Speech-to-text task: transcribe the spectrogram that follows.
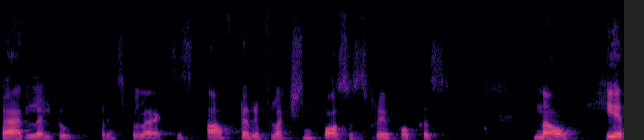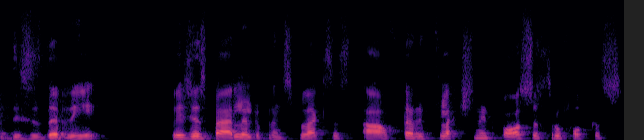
parallel to principal axis. After reflection passes through a focus. Now, here this is the ray which is parallel to principal axis. After reflection, it passes through focus.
